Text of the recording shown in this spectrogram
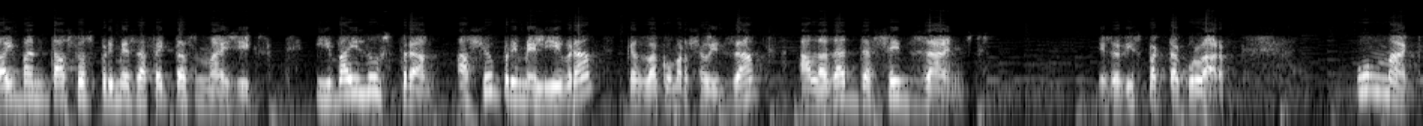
va inventar els seus primers efectes màgics i va il·lustrar el seu primer llibre, que es va comercialitzar, a l'edat de 16 anys. És a dir, espectacular. Un mag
